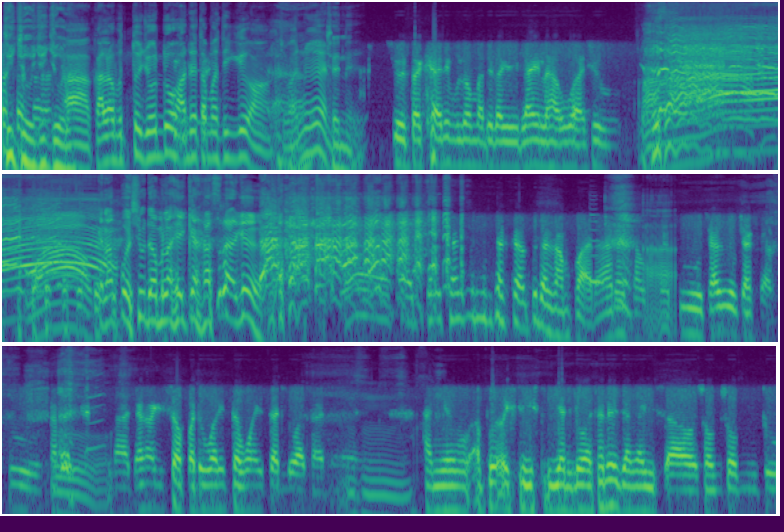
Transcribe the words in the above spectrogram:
Jujur jujur Ah, lah kalau betul jodoh ada tambah tiga ah, macam mana kan? Macam mana So setakat ni belum ada lagi lain lah awak Syul. Wow. Kenapa Syuk dah melahirkan hasrat ke? Ah, cara dia bercakap tu dah nampak dah. Dah tahu Ah. tu. Cara bercakap tu. Kalau, ah, jangan risau pada wanita-wanita di luar sana. Hmm. Hanya apa isteri-isteri yang di luar sana jangan risau suami-suami tu.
